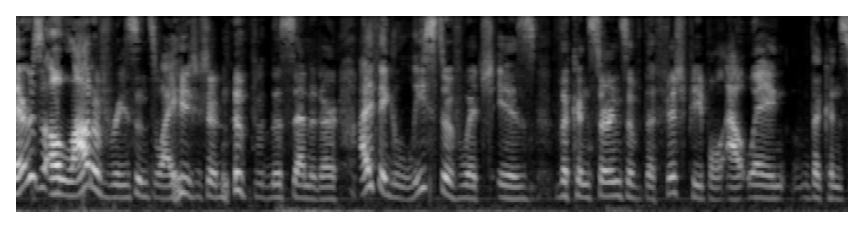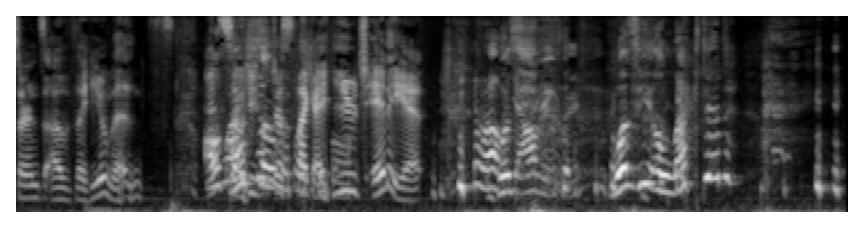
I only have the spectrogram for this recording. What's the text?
there's a lot of reasons why he shouldn't have been the senator. I think least of which is the concerns of the fish people outweighing the concerns of the humans. Also, why he's so just like fish a people? huge idiot. well, Was- yeah, obviously. Was he elected? it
